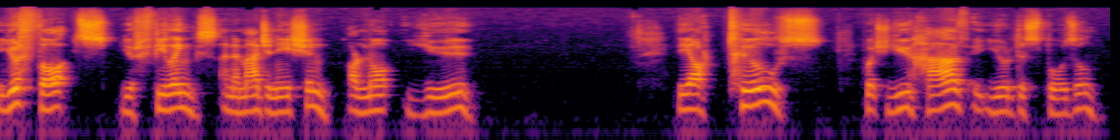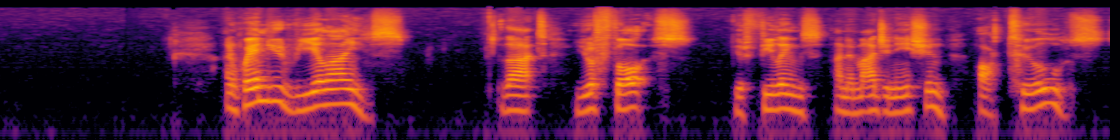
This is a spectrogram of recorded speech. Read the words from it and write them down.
Your thoughts, your feelings, and imagination are not you. They are tools which you have at your disposal. And when you realize that your thoughts, your feelings and imagination are tools,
